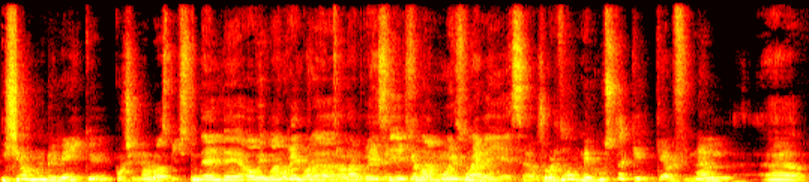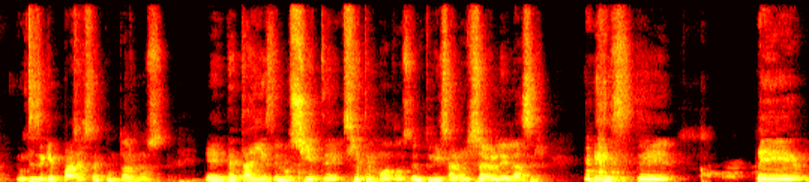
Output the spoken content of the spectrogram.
Hicieron un remake, ¿eh? Por si no lo has visto. el de Obi-Wan Obi-Wan contra, contra Darth Vader, sí, y quedó muy bueno. belleza. Sobre todo, me gusta que, que al final, ah, antes de que pases a contarnos eh, detalles de los siete, siete modos de utilizar un sable láser, este, eh,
